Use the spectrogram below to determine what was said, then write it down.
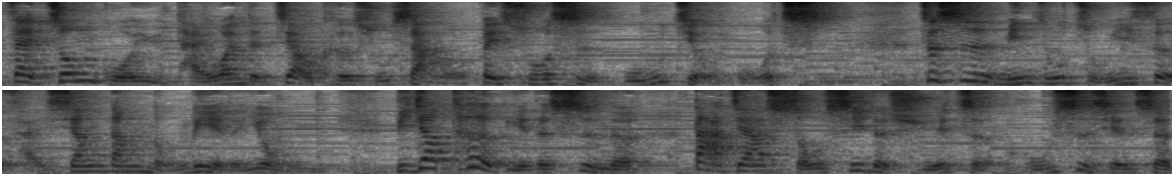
在中国与台湾的教科书上哦，被说是五九国耻。这是民族主义色彩相当浓烈的用语。比较特别的是呢，大家熟悉的学者胡适先生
